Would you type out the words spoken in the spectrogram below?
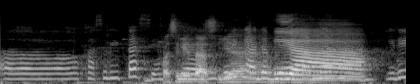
eh, fasilitas ya. Fasilitas, Ya, Jadi ya. nggak ada biaya Iya. tambahan. Jadi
